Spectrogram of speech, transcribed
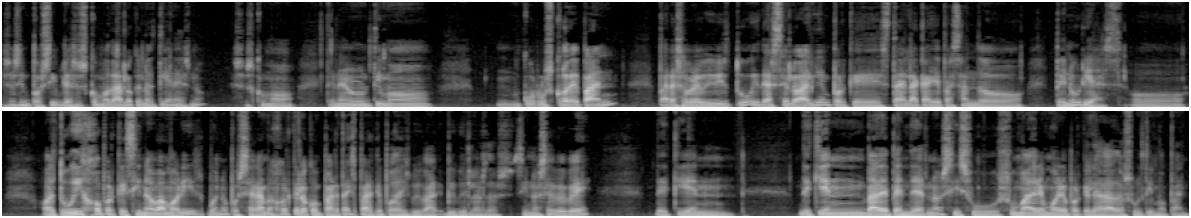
Eso es imposible, eso es como dar lo que no tienes, ¿no? Eso es como tener un último currusco de pan para sobrevivir tú y dárselo a alguien porque está en la calle pasando penurias o, o a tu hijo porque si no va a morir. Bueno, pues será mejor que lo compartáis para que podáis vivir los dos. Si no, ese bebé de quién, de quién va a depender, ¿no? Si su, su madre muere porque le ha dado su último pan.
